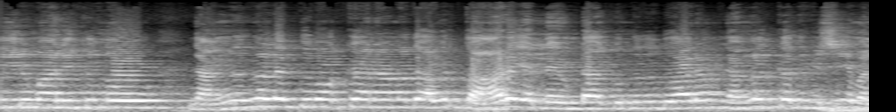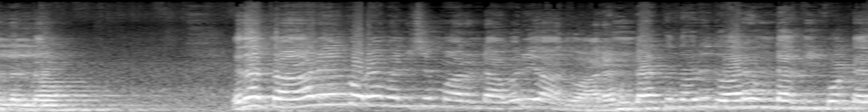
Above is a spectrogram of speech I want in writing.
തീരുമാനിക്കുന്നു ഞങ്ങൾ എന്ത് നോക്കാനാണത്? അവർ താഴെയല്ലേ ഉണ്ടാക്കുന്നത് ദ്വാരം? ഞങ്ങൾക്കത് വിഷയമല്ലല്ലോ. എന്നാൽ താഴെയും കുറെ മനുഷ്യന്മാരുണ്ട്. അവർ ആ ദ്വാരം ഉണ്ടാക്കുന്നവർ ദ്വാരം ഉണ്ടാക്കിക്കോട്ടെ.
